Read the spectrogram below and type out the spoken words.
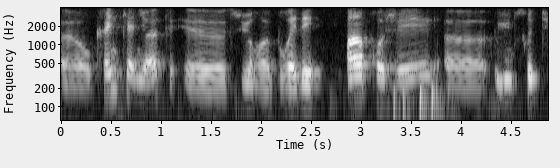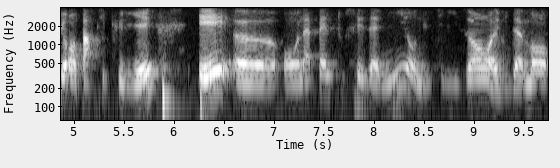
euh, on crée une cagnotte sur pour aider un projet, une structure en particulier, et on appelle tous ses amis en utilisant évidemment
